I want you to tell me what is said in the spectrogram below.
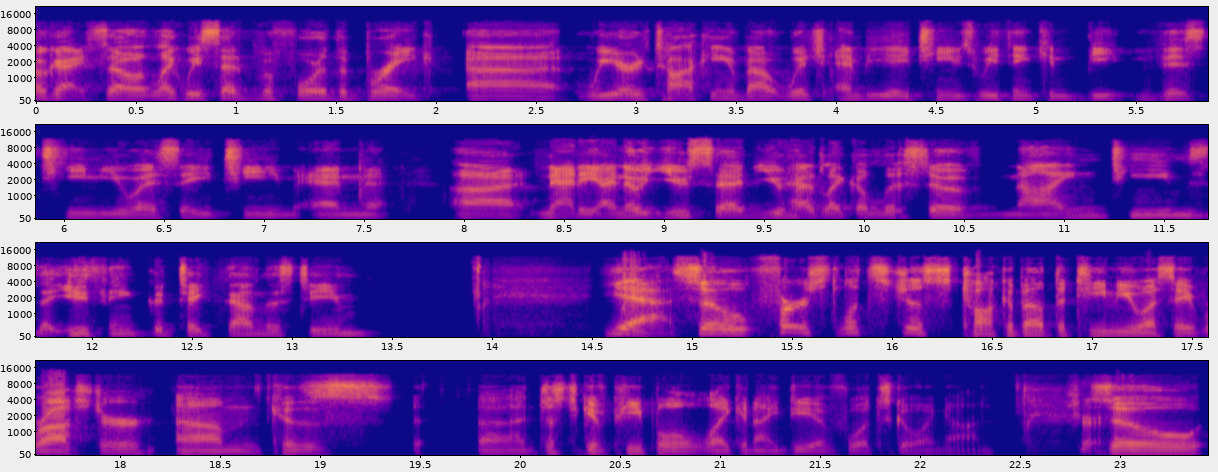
Okay, so like we said before the break, uh, we are talking about which NBA teams we think can beat this Team USA team. And uh, Natty, I know you said you had like a list of nine teams that you think could take down this team. Yeah. So first, let's just talk about the Team USA roster, because uh, just to give people like an idea of what's going on. Sure. So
